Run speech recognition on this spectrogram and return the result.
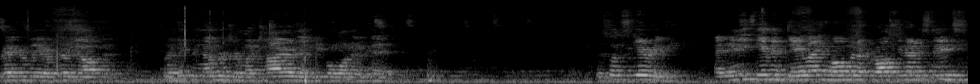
Regularly or fairly often. So I think the numbers are much higher than people want to admit. This one's scary. At any given daylight moment across the United States,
